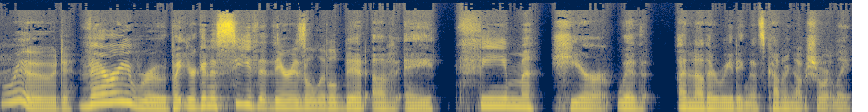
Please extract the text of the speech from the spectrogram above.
Rude. Very rude, but you're going to see that there is a little bit of a theme here with another reading that's coming up shortly.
